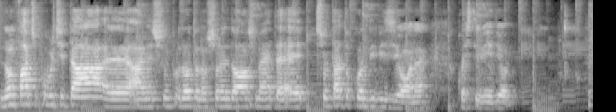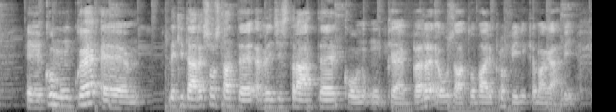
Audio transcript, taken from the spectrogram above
Non faccio pubblicità eh, a nessun prodotto, non sono endorsement, è soltanto condivisione questi video. E comunque eh, le chitarre sono state registrate con un camper e ho usato vari profili che magari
